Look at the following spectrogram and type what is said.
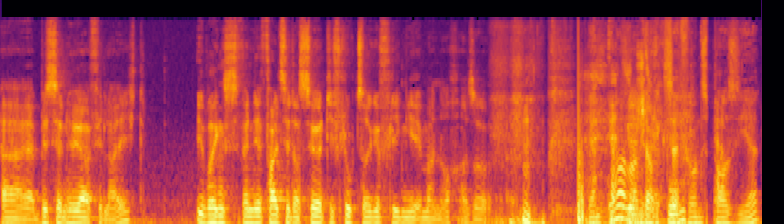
Äh, bisschen höher vielleicht. Übrigens, wenn ihr, falls ihr das hört, die Flugzeuge fliegen hier immer noch. Also, Wir haben immer noch nicht extra für uns pausiert.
